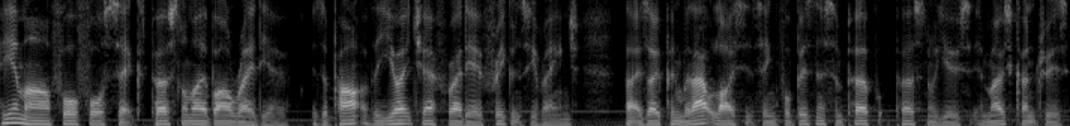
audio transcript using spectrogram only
PMR 446 Personal Mobile Radio is a part of the UHF radio frequency range that is open without licensing for business and per- personal use in most countries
